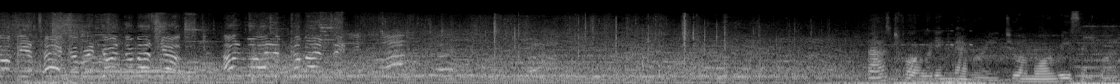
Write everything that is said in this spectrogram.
off the attack and return to Masyaf! Al-Mualim commands it! Forwarding memory to a more recent one.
